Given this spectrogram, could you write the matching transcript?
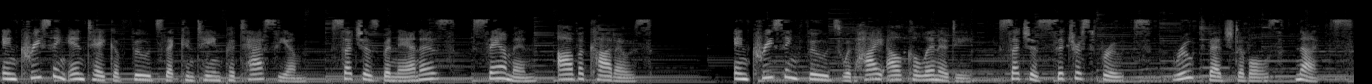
Increasing intake of foods that contain potassium, such as bananas, salmon, avocados. Increasing foods with high alkalinity, such as citrus fruits, root vegetables, nuts.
